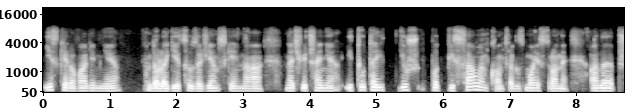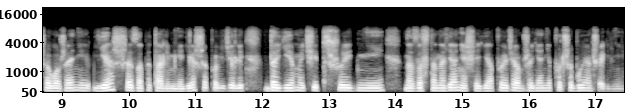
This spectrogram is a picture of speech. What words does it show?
i skierowali mnie do Legii Cudzoziemskiej na, na. I tutaj już podpisałem kontrakt z mojej strony, ale przełożeni jeszcze zapytali mnie, jeszcze powiedzieli, dajemy ci trzy dni na zastanawianie się. Ja powiedziałem, że ja nie potrzebuję trzech dni.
